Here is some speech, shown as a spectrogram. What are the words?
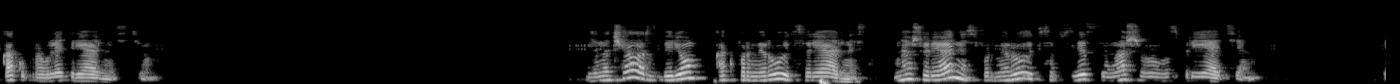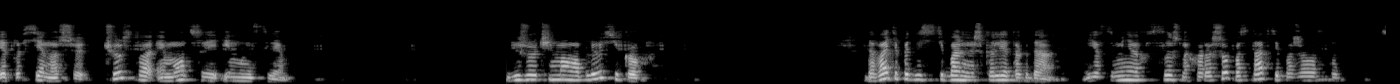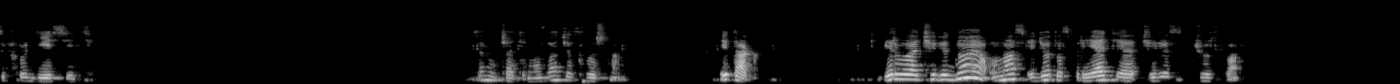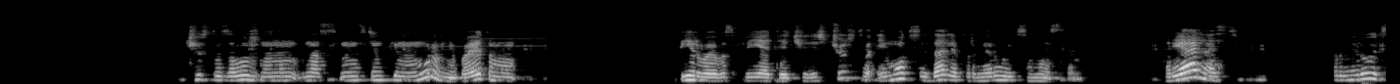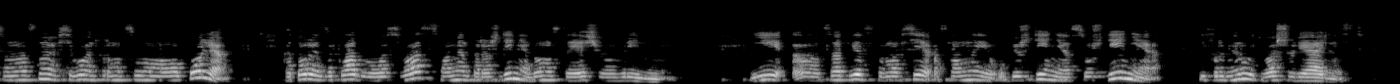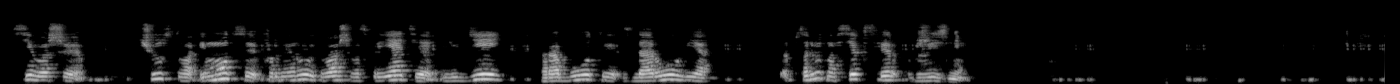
«Как управлять реальностью». Для начала разберем, как формируется реальность. Наша реальность формируется вследствие нашего восприятия. Это все наши чувства, эмоции и мысли. Вижу очень мало плюсиков. Давайте по десятибальной шкале тогда. Если меня слышно хорошо, поставьте, пожалуйста, цифру 10. Замечательно, значит слышно. Итак, первоочередное у нас идет восприятие через чувства. Чувство заложено в нас на инстинктивном уровне, поэтому Первое восприятие через чувства, эмоции, далее формируются мыслям. Реальность формируется на основе всего информационного поля, которое закладывалось в вас с момента рождения до настоящего времени. И, э, соответственно, все основные убеждения, суждения и формируют вашу реальность. Все ваши чувства, эмоции формируют ваше восприятие людей, работы, здоровья, абсолютно всех сфер в жизни.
